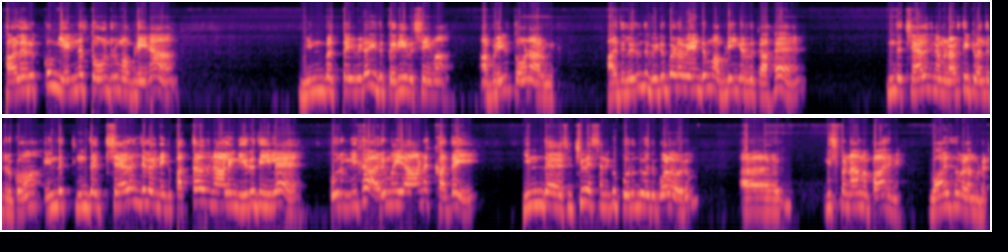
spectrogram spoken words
பலருக்கும் என்ன தோன்றும் அப்படின்னா இன்பத்தை விட இது பெரிய விஷயமா அப்படின்னு தோண ஆரம்பிக்கும். அதிலிருந்து விடுபட வேண்டும் அப்படிங்கிறதுக்காக இந்த சேலஞ்ச் நம்ம நடத்திட்டு வந்துட்டு இருக்கோம். இந்த இந்த சேலஞ்சில் இன்னைக்கு பத்தாவது நாளின் இறுதியில ஒரு மிக அருமையான கதை இந்த சுச்சுவேஷனுக்கு பொருந்துவது போல வரும். மிஸ் பண்ணாம பாருங்க. வாழ்க வளமுடன்.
